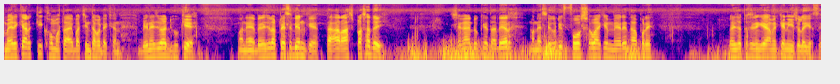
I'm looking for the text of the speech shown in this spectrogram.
আমেরিকার কি ক্ষমতা? একবার চিন্তা করে দেখেন। ভেনেজুয়েলা ঢুকে মানে ভেনেজুয়েলার প্রেসিডেন্টকে তার রাজপ্রাসাদেই সেখানে ঢুকে তাদের মানে সিকিউরিটি ফোর্স সবাইকে মেরে তারপরে ভেনেজুয়েলা প্রেসিডেন্টকে আমেরিকা নিয়ে চলে গেছে।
